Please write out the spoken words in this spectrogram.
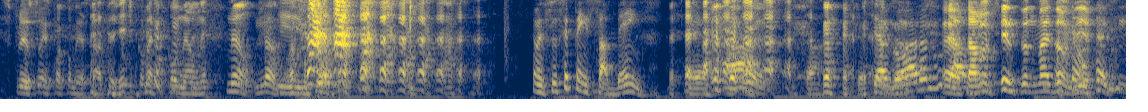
Expressões pra começar. A gente começa com não, né? Não. Não. E- Não, mas se você pensar bem, é, ah, tá, porque até agora não É, eu tava. tava pensando mais ou menos.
